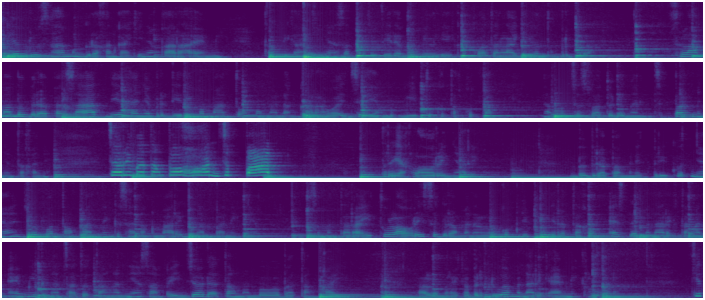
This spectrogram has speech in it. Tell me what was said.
Dia berusaha menggerakkan kakinya ke arah Emmy, tapi kakinya seperti tidak memiliki kekuatan lagi untuk. Selama beberapa saat, dia hanya berdiri mematung memandang ke arah wajah yang begitu ketakutan. Namun sesuatu dengan cepat menyentakannya. Cari batang pohon, cepat! Teriak Laurie nyaring. Beberapa menit berikutnya, Joe pontang-panting ke sana kemari dengan paniknya. Sementara itu, Laurie segera menelungkup di pinggir retakan es dan menarik tangan Emmy dengan satu tangannya sampai Joe datang membawa batang kayu.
